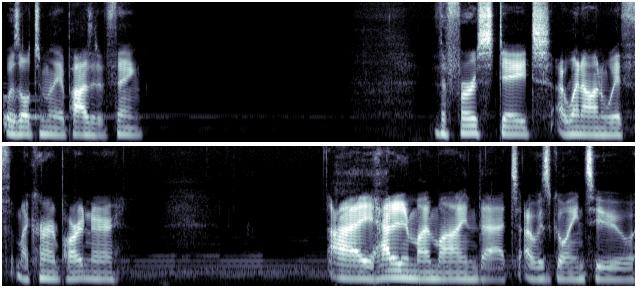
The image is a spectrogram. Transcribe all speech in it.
was ultimately a positive thing. The first date I went on with my current partner, I had it in my mind that I was going to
